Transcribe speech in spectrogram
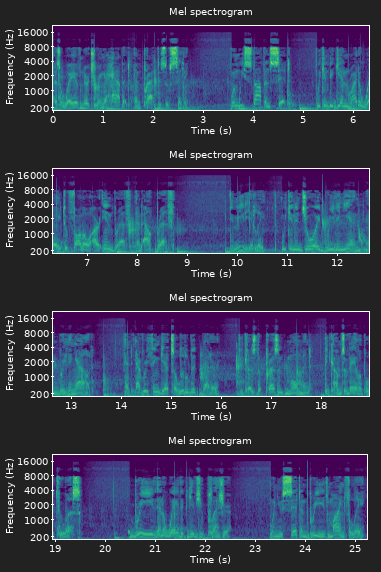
as a way of nurturing a habit and practice of sitting. When we stop and sit, we can begin right away to follow our in-breath and out-breath. Immediately, we can enjoy breathing in and breathing out, and everything gets a little bit better because the present moment becomes available to us. Breathe in a way that gives you pleasure. When you sit and breathe mindfully,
